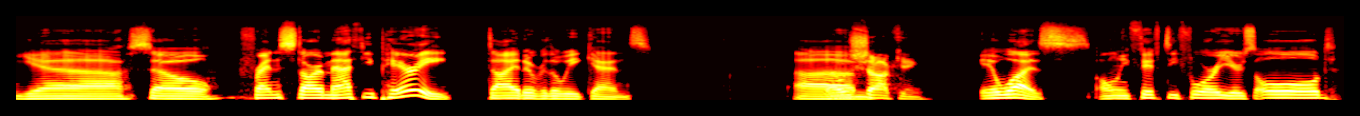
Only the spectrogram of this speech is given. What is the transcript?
Yeah. So, friend star Matthew Perry died over the weekends. That was Um, shocking. It was only 54 years old,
